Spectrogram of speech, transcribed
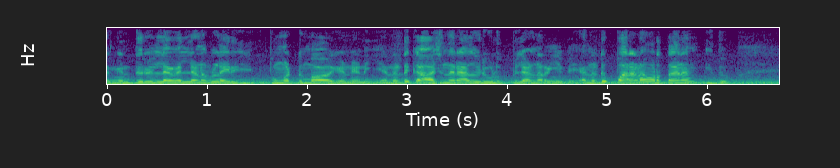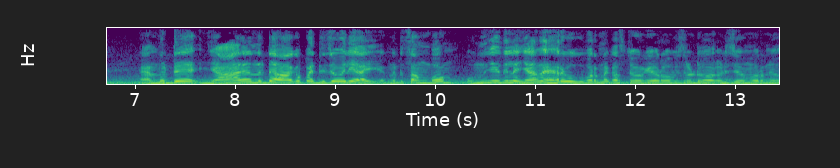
അങ്ങനത്തെ ഒരു ലെവലിലാണ് പിള്ളേർ ഇരിപ്പും മട്ടും ഭാഗ്യമുണ്ടെങ്കിൽ എന്നിട്ട് കാശ് തരാതെ ഒരു ഉളുപ്പിലാണ് ഇറങ്ങിപ്പോയി എന്നിട്ട് പറയണ വർത്താനം ഇതും. എന്നിട്ട് ഞാൻ എന്നിട്ട് ആകെ പറ്റിച്ച പോലെയായി. എന്നിട്ട് സംഭവം ഒന്നും ചെയ്തില്ല. ഞാൻ നേരെ ഊബറിന്റെ കസ്റ്റമർ കെയർ ഓഫീസിലോട്ട് വിളിച്ചു പറഞ്ഞു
